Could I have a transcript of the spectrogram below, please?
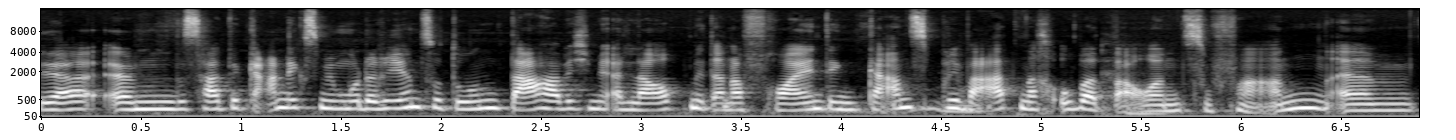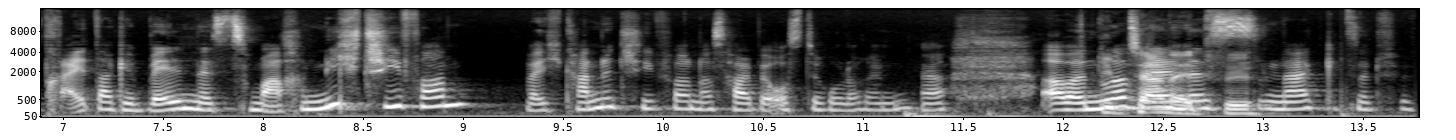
Ja, ähm, das hatte gar nichts mit Moderieren zu tun. Da habe ich mir erlaubt, mit einer Freundin ganz privat nach Oberdauern zu fahren, ähm, drei Tage Wellness zu machen, nicht Skifahren. Weil ich kann nicht Skifahren als halbe Osttirolerin. Ja. Aber nur Gibt's nicht Wellness. viel. Nein, gibt's nicht viel.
